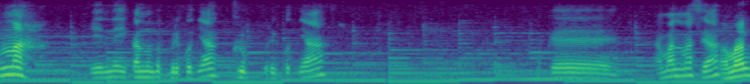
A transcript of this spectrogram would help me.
Nah, ini ikan untuk berikutnya, grup berikutnya. Oke, aman Mas ya? Aman?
